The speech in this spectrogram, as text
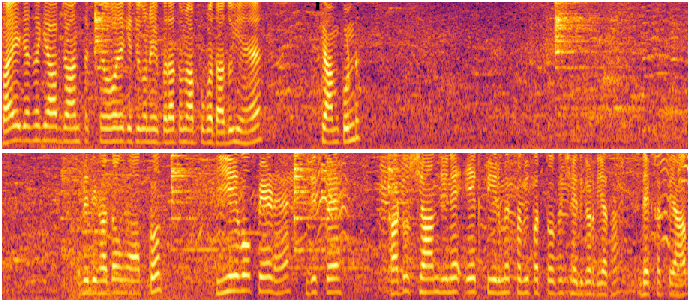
भाई जैसा कि आप जान सकते हो या किसी को नहीं पता तो मैं आपको बता दूँ ये है श्याम कुंड अभी दिखाता हूँ मैं आपको। ये वो पेड़ है जिस पे खाटू श्याम जी ने एक तीर में सभी पत्तों पे छेद कर दिया था। देख सकते हैं आप।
